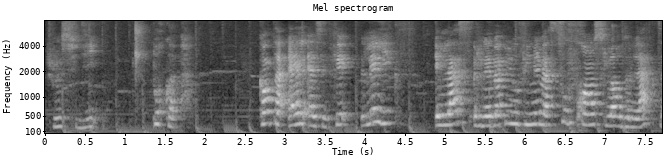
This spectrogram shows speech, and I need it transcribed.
je me suis dit pourquoi pas? Quant à elle, elle s'est fait l'élix. Hélas, je n'ai pas pu vous filmer ma souffrance lors de l'acte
